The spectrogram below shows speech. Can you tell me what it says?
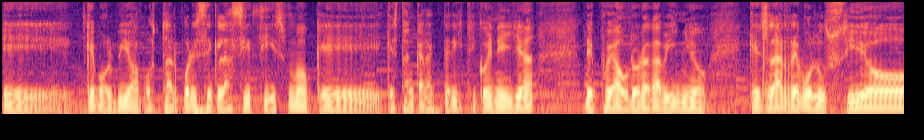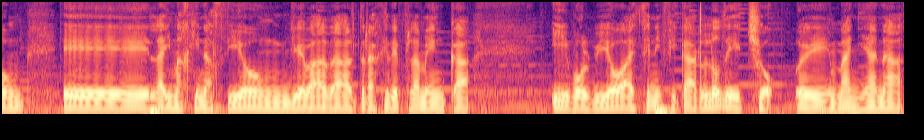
eh, que volvió a apostar por ese clasicismo que, es tan característico en ella. Después Aurora Gaviño, que es la revolución, eh, la imaginación llevada al traje de flamenca y volvió a escenificarlo. De hecho, eh, mañana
